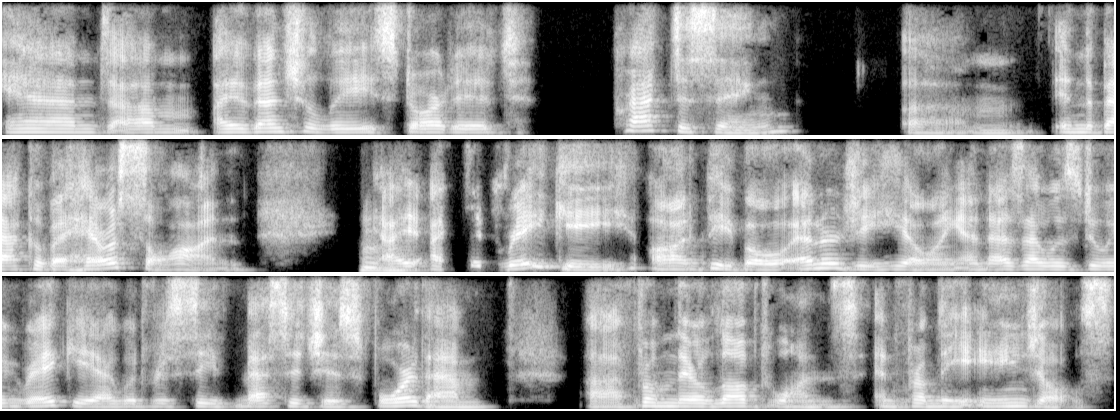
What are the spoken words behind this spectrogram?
And um, I eventually started practicing um, in the back of a hair salon. Hmm. I, I, did Reiki on people, energy healing. And as I was doing Reiki, I would receive messages for them uh, from their loved ones and from the angels.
